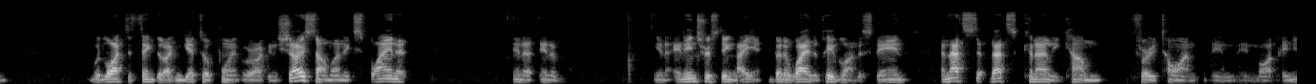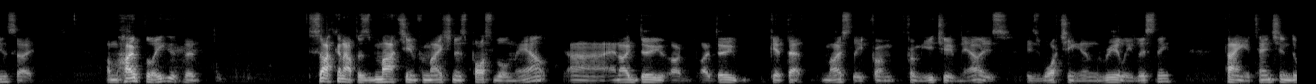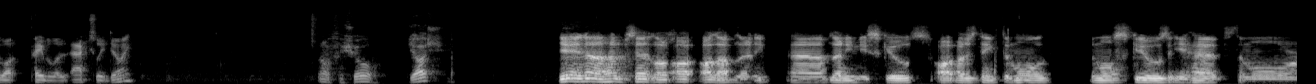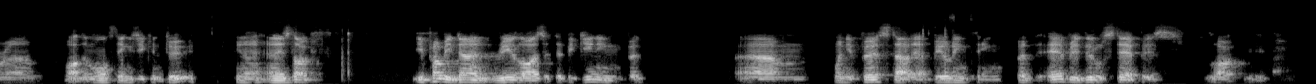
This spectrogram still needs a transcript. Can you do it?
would like to think that I can get to a point where I can show someone, explain it in a in a you know an interesting way, but a way that people understand, and that's that's can only come through time, in in my opinion. So, I'm hopefully that sucking up as much information as possible now, uh, and I do I, I do get that mostly from from YouTube now is is watching and really listening, paying attention to what people are actually doing. Oh, for sure, Josh. Yeah, no, hundred percent. Like I, I love learning, uh, learning new skills. I, I, just think the more the more skills that you have, the more um, well, the more things you can do. You know, and it's like you probably don't realize at the beginning, but um, when you first start out building things, but every little step is like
